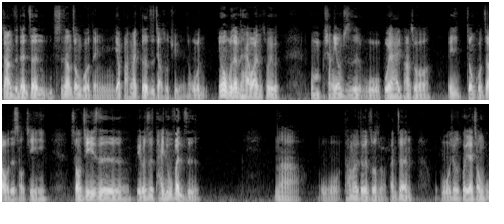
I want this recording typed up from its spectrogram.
这样子认证是让中国等于要把它各自缴出去。我因为我在台湾，所以我想用就是我不会害怕说，诶，中国知道我这手机。手机是，比如是台独分子那我他们会对我做什么？反正我就归在中国，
